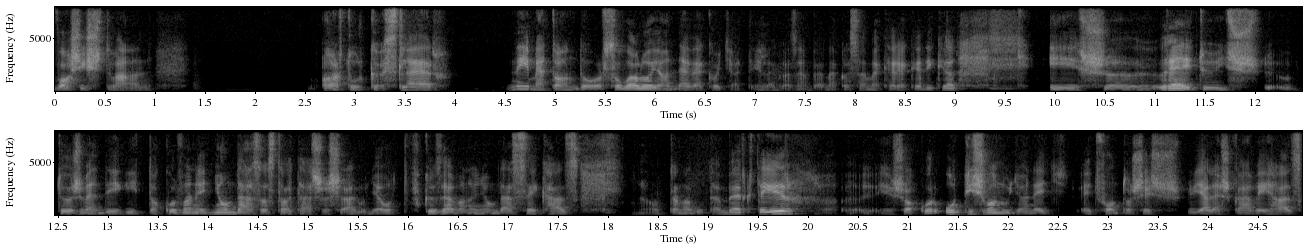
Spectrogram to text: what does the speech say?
Vas István, Artur Köszler, Német Andor, szóval olyan nevek, hogy hát tényleg az embernek a szeme kerekedik el. És rejtő is törzs vendég itt, akkor van egy nyomdászasztaltársaság, ugye ott közel van a nyomdászszékház, ott a Gutenberg tér, és akkor ott is van ugyan egy, egy fontos és jeles kávéház,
